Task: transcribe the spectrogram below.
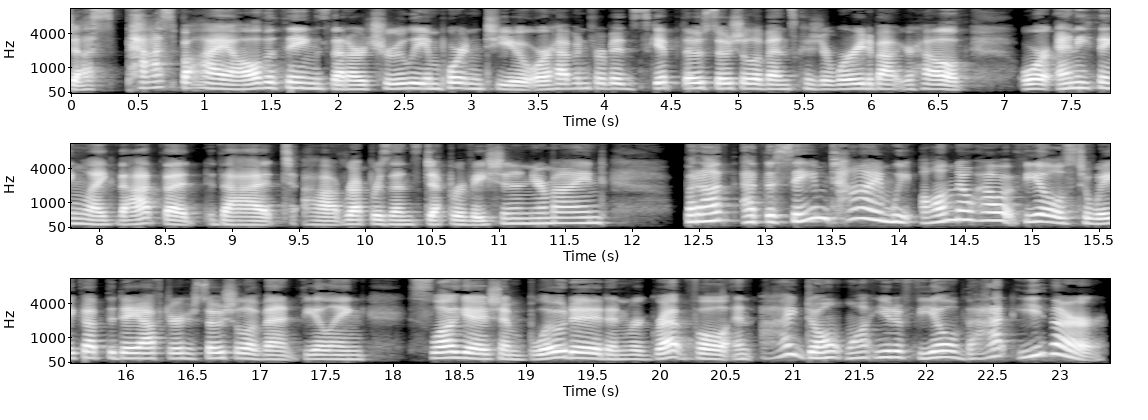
just pass by all the things that are truly important to you, or heaven forbid, skip those social events because you're worried about your health, or anything like that that that uh, represents deprivation in your mind. But at, at the same time, we all know how it feels to wake up the day after a social event feeling sluggish and bloated and regretful. And I don't want you to feel that either.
